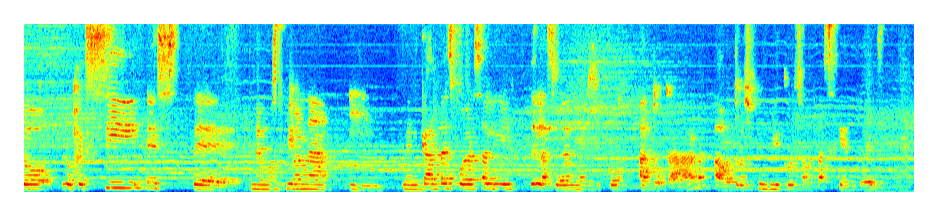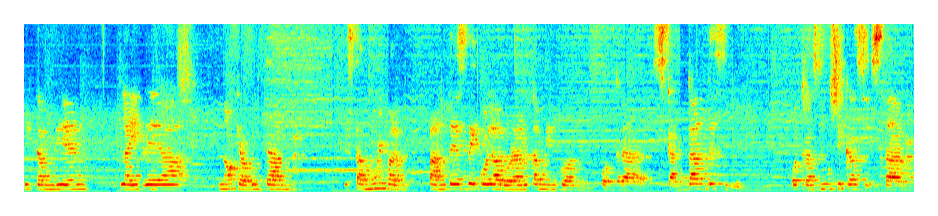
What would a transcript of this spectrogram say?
lo, lo que sí este, me emociona y me encanta es poder salir de la Ciudad de México a tocar a otros públicos, a otras gentes y también la idea ¿no? que ahorita está muy palpante de colaborar también con otras cantantes y otras músicas y estar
